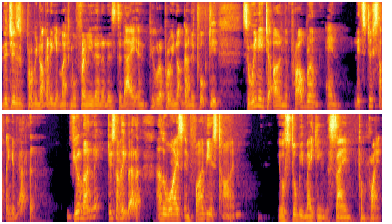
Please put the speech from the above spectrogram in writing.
the church is probably not going to get much more friendly than it is today, and people are probably not going to talk to you. So we need to own the problem and let's do something about it. If you're lonely, do something about it. Otherwise, in five years' time, you'll still be making the same complaint.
